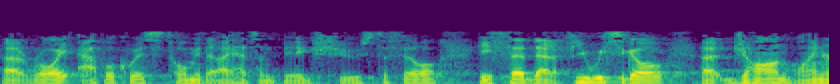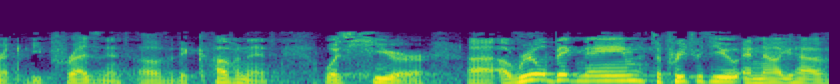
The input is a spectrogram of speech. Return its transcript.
Uh, Roy Applequist told me that I had some big shoes to fill. He said that a few weeks ago, uh, John Wenrich, the president of the Covenant, was here. Uh, a real big name to preach with you, and now you have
